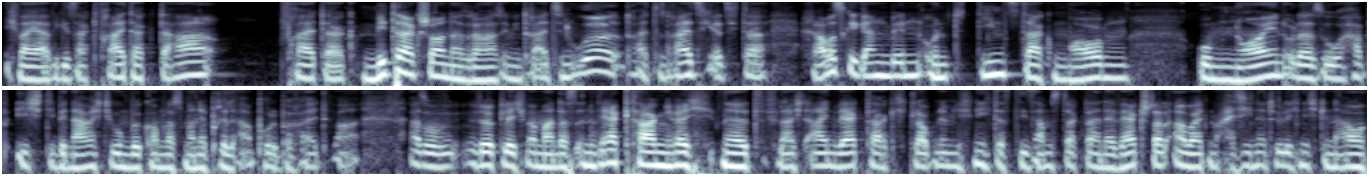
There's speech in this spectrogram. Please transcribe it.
ich war ja, wie gesagt, Freitag da Freitagmittag schon, also da war es irgendwie 13 Uhr, 13.30 Uhr, als ich da rausgegangen bin und Dienstagmorgen um neun oder so habe ich die Benachrichtigung bekommen, dass meine Brille abholbereit war. Also wirklich, wenn man das in Werktagen rechnet, vielleicht ein Werktag, ich glaube nämlich nicht, dass die Samstag da in der Werkstatt arbeiten, weiß ich natürlich nicht genau,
